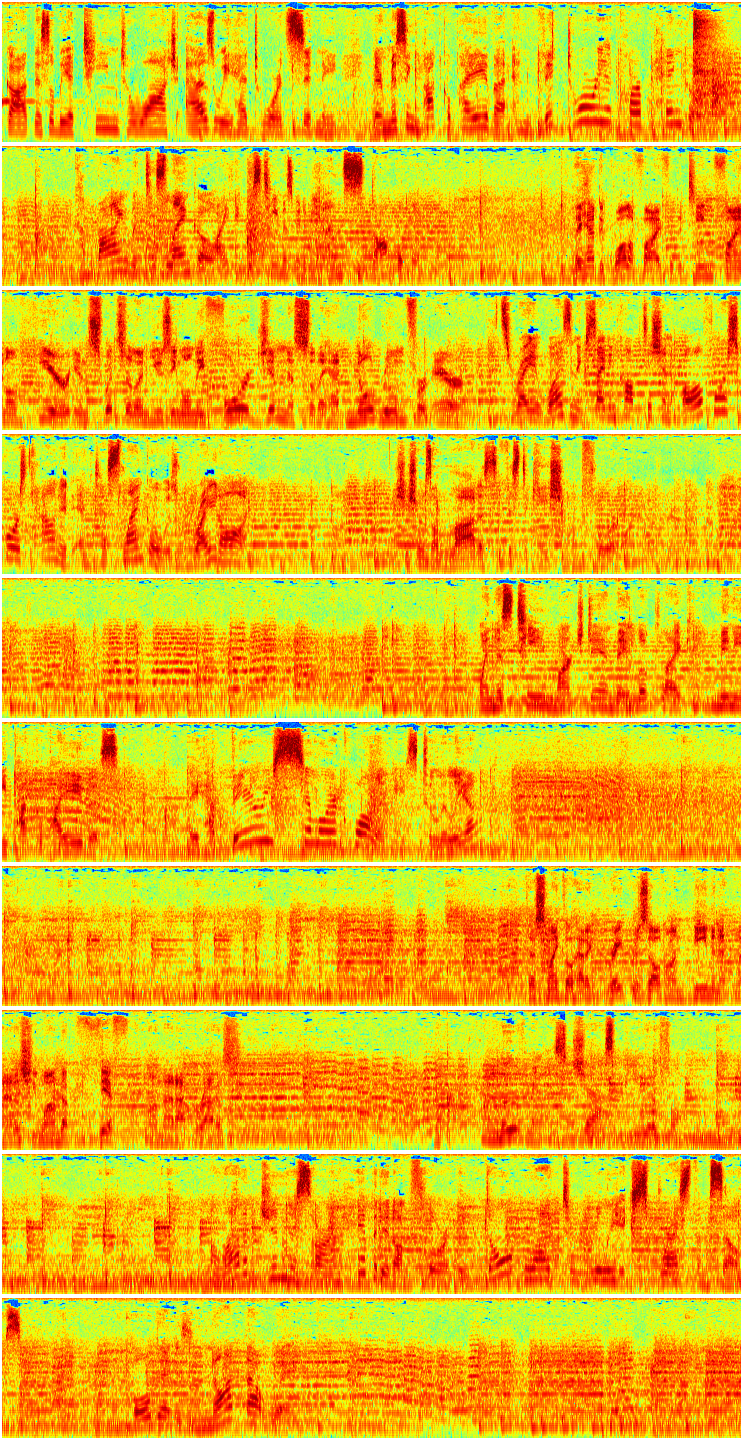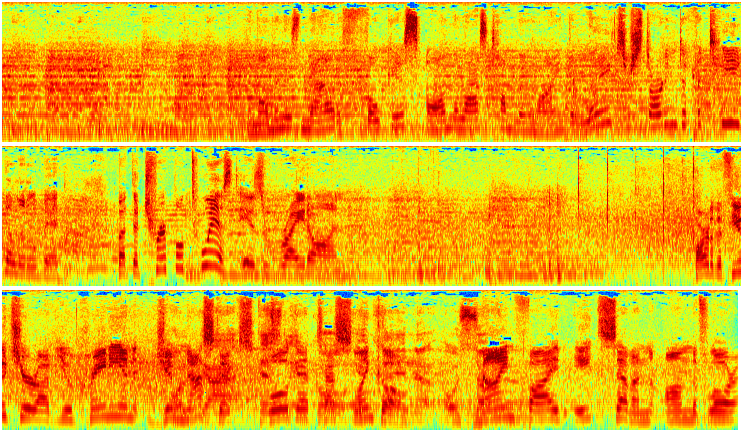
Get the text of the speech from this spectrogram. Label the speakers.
Speaker 1: Scott, this will be a team to watch as we head towards Sydney. They're missing Podkopaeva and Victoria Karpenko. Combined with Teslenko, I think this team is going to be unstoppable.
Speaker 2: They had to qualify for the team final here in Switzerland using only four gymnasts, so they had no room for error.
Speaker 1: That's right. It was an exciting competition. All four scores counted, and Teslenko was right on. She shows a lot of sophistication on the floor. When this team marched in, they looked like mini Podkopaevas. They have very similar qualities to Lilia.
Speaker 2: Teslenko had a great result on beam in Atlanta. She wound up fifth on that apparatus.
Speaker 1: Her movement is just beautiful. A lot of gymnasts are inhibited on floor. They don't like to really express themselves. Olga is not that way. The moment is now to focus on the last tumbling line. The legs are starting to fatigue a little bit, but the triple twist is right on.
Speaker 2: Part of the future of Ukrainian gymnastics, Olga Teslenko, 9587 on the floor.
